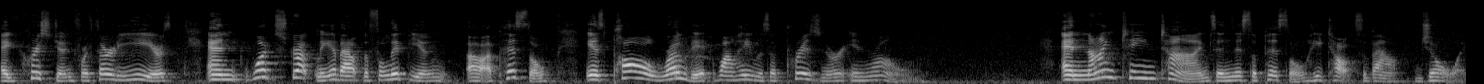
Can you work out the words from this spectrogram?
a Christian for 30 years. And what struck me about the Philippian uh, epistle is Paul wrote it while he was a prisoner in Rome. And 19 times in this epistle, he talks about joy.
